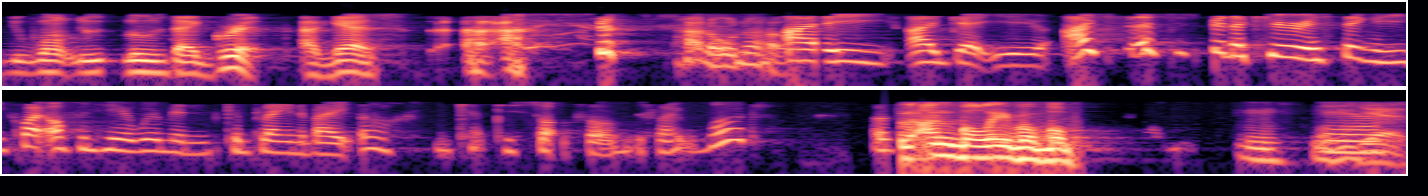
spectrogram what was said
you won't lose that grip. I guess. I don't know. I I get you. I it's just been a curious thing, and you quite often hear women complain about, oh, he kept his socks on. It's like what? Okay. Unbelievable. Mm-hmm. Yeah. Yes.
